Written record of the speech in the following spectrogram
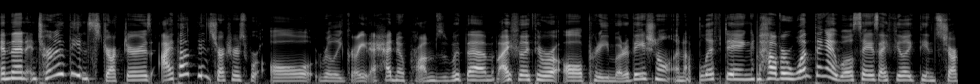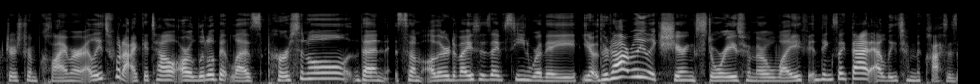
and then in terms of the instructors, I thought the instructors were all really great. I had no problems with them. I feel like they were all pretty motivational and uplifting. However, one thing I will say is I feel like the instructors from Climber, at least what I could tell, are a little bit less personal than some other devices I've seen where they, you know, they're not really like sharing stories from their life and things like that, at least from the classes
